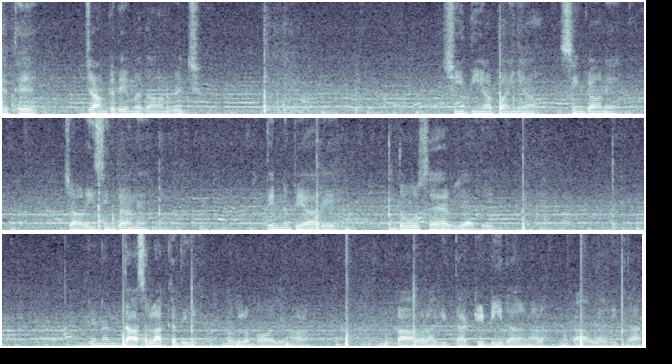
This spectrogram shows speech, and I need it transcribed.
ਜਿੱਥੇ ਜੰਗ ਦੇ ਮੈਦਾਨ ਵਿੱਚ ਸ਼ਹੀਦੀਆਂ ਪਾਈਆਂ ਸਿੰਘਾਂ ਨੇ 40 ਸਿੰਘਾਂ ਨੇ, ਤਿੰਨ ਪਿਆਰੇ, ਦੋ ਸਾਹਿਬਜ਼ਾਦੇ। ਜਿਨ੍ਹਾਂ ਨੇ 10 ਲੱਖ ਦੀ ਮੁਗਲ ਫੌਜ ਨਾਲ ਮੁਕਾਬਲਾ ਕੀਤਾ, ਟਿੱਡੀ ਦਲ ਨਾਲ ਮੁਕਾਬਲਾ ਕੀਤਾ,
